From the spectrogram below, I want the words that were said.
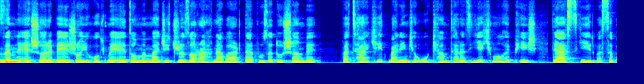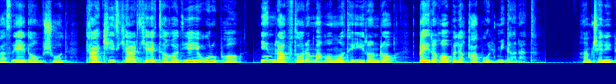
ضمن اشاره به اجرای حکم اعدام مجید رضا رهنورد در روز دوشنبه و تاکید بر اینکه او کمتر از یک ماه پیش دستگیر و سپس اعدام شد تاکید کرد که اتحادیه اروپا این رفتار مقامات ایران را غیر قابل قبول می داند. همچنین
